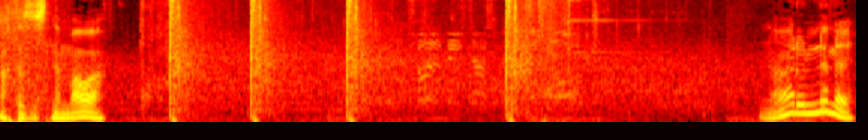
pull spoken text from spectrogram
Ach, das ist eine Mauer. Na, du Lümmel.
